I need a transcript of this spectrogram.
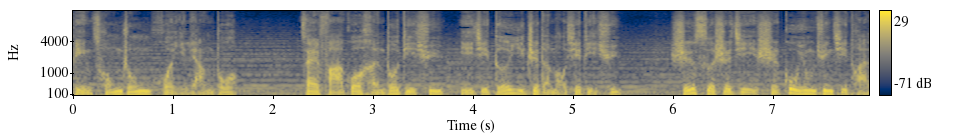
并从中获益良多。在法国很多地区以及德意志的某些地区，十四世纪是雇佣军集团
